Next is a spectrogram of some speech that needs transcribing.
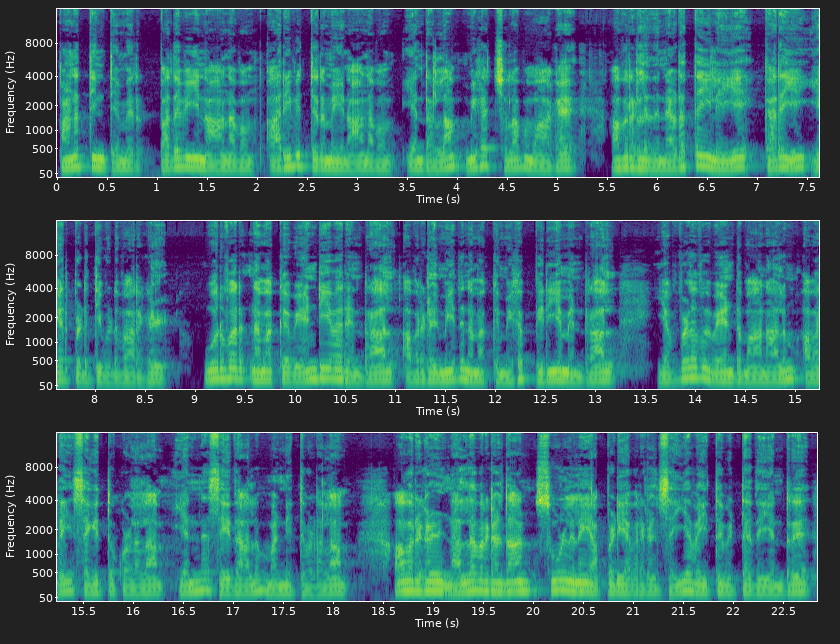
பணத்தின் திமிர் பதவியின் ஆணவம் அறிவுத்திறமையின் ஆணவம் என்றெல்லாம் மிகச் சுலபமாக அவர்களது நடத்தையிலேயே கரையை ஏற்படுத்தி விடுவார்கள். ஒருவர் நமக்கு வேண்டியவர் என்றால் அவர்கள் மீது நமக்கு மிக பிரியம் என்றால் எவ்வளவு வேண்டுமானாலும் அவரை சகித்து கொள்ளலாம். என்ன செய்தாலும் மன்னித்து விடலாம். அவர்கள் நல்லவர்கள்தான். சூழ்நிலை அப்படி அவர்கள் செய்ய வைத்து விட்டது என்று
